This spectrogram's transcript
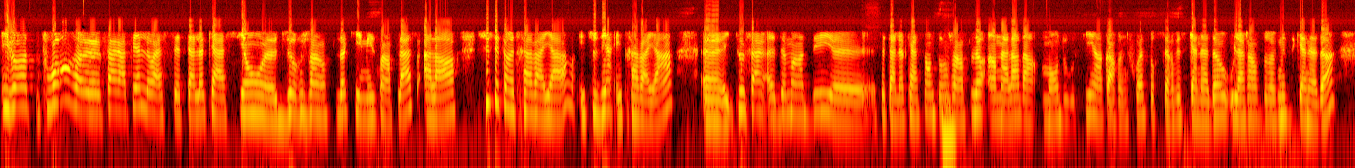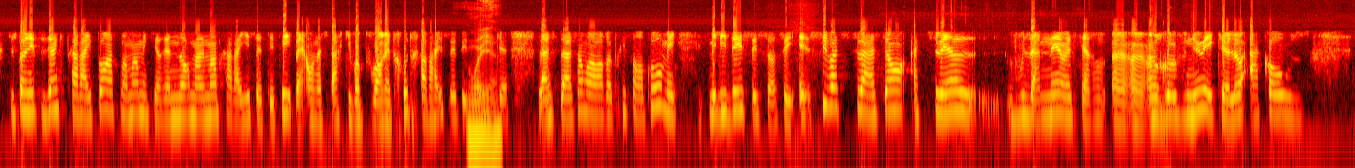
Il va pouvoir euh, faire appel à cette allocation euh, d'urgence là qui est mise en place. Alors, si c'est un travailleur, étudiant et travailleur, euh, il peut faire demander cette allocation d'urgence là en allant dans mon dossier encore une fois sur Service Canada ou l'Agence du revenu du Canada. Si c'est un étudiant qui travaille pas en ce moment mais qui aurait normalement travaillé cet été, ben on espère qu'il va pouvoir être au travail cet été, oui, hein. que la situation va avoir repris son cours. Mais mais l'idée c'est ça, c'est si votre situation actuelle vous amener un, un, revenu et que là, à cause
